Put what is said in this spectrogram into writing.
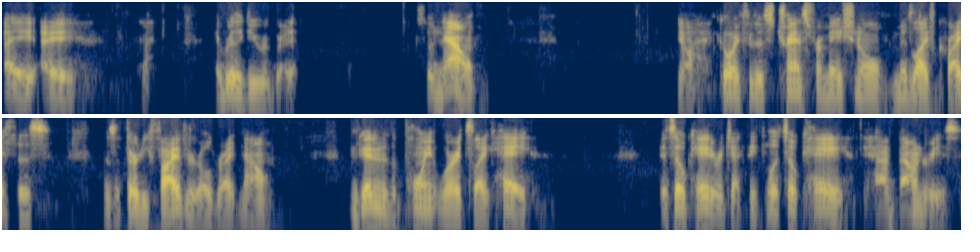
I, I, I really do regret it. So now you know, going through this transformational midlife crisis as a 35 year old right now, I'm getting to the point where it's like, hey, it's okay to reject people. It's okay to have boundaries.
